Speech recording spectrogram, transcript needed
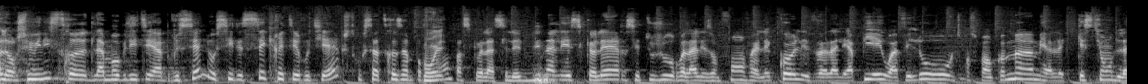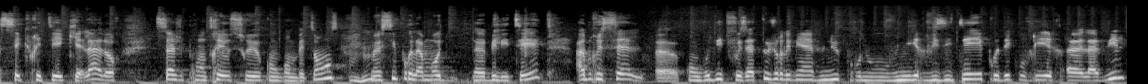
Alors, je suis ministre de la mobilité à Bruxelles, aussi de sécurité routière. Je trouve ça très important Oui. parce que là, c'est le année scolaire, c'est toujours, voilà, les enfants vont à l'école, ils veulent aller à pied ou à vélo, au transport en commun, mais il y a la question de la sécurité qui est là. Alors, ça, je prends très au sérieux comme compétence, mais aussi pour la mobilité. À Bruxelles, euh, quand vous dites, vous êtes toujours les bienvenus pour nous venir visiter, pour découvrir euh, la ville.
